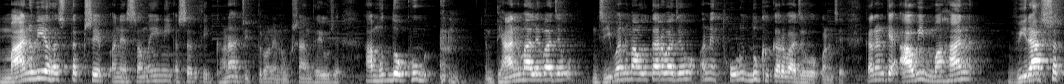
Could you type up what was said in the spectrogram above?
માનવીય હસ્તક્ષેપ અને સમયની અસરથી ઘણા ચિત્રોને નુકસાન થયું છે. આ મુદ્દો ખૂબ ધ્યાનમાં લેવા જેવો, જીવનમાં ઉતારવા જેવો અને થોડું દુઃખ કરવા જેવો પણ છે. કારણ કે આવી મહાન વિરાસત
